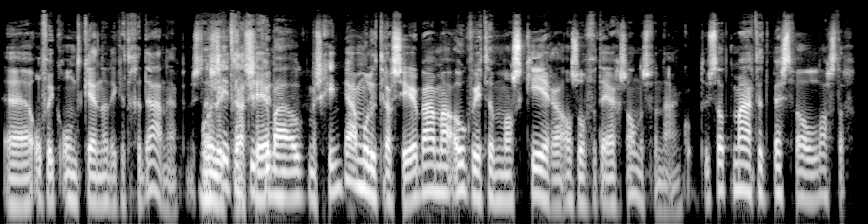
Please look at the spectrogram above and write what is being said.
eh, of ik ontken dat ik het gedaan heb. Dus daar Moeilijk zit natuurlijk een- traceerbaar ook misschien. ja, moeilijk traceerbaar, maar ook weer te maskeren alsof het ergens anders vandaan komt. Dus dat maakt het best wel lastig.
